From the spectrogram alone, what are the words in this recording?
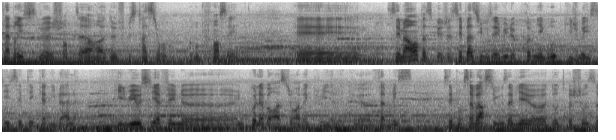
Fabrice, le chanteur de Frustration, groupe français. C'est marrant parce que je ne sais pas si vous avez vu le premier groupe qui jouait ici, c'était Cannibal, qui lui aussi a fait une, une collaboration avec lui, avec Fabrice. C'est pour savoir si vous aviez d'autres choses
